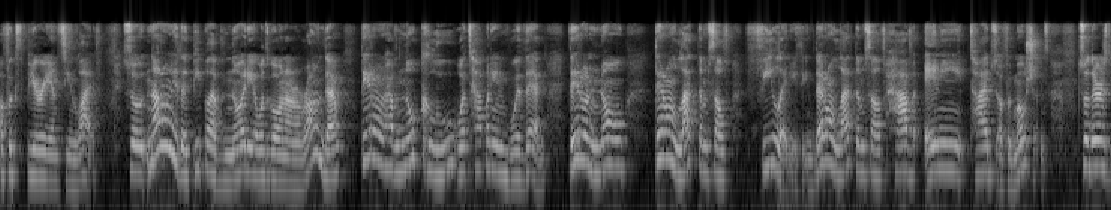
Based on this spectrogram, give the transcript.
of experiencing life. So not only that people have no idea what's going on around them, they don't have no clue what's happening within. They don't know, they don't let themselves feel anything. They don't let themselves have any types of emotions. So there's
